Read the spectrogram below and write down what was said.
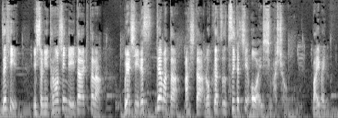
ぜひ一緒に楽しんでいただけたら嬉しいです。ではまた明日6月1日お会いしましょう。バイバイ。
